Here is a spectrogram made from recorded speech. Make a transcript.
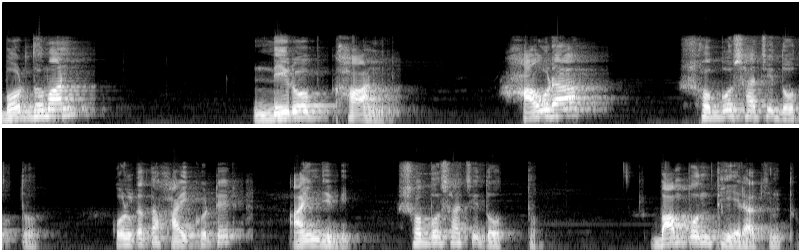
বর্ধমান, নীরব খান। হাওড়া, সব্যসাচী দত্ত। কলকাতা হাইকোর্টের আইনজীবী সব্যসাচী দত্ত। বামপন্থী এরা কিন্তু।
